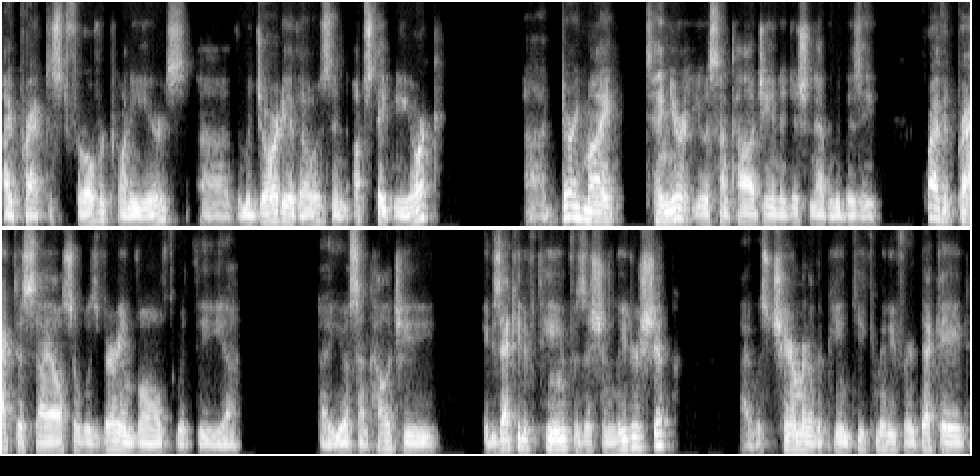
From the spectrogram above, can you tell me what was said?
I practiced for over 20 years, uh, the majority of those in upstate New York. Uh, during my tenure at U.S. Oncology, in addition to having a busy private practice, I also was very involved with the uh, uh, US Oncology executive team, physician leadership. I was chairman of the P&T committee for a decade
